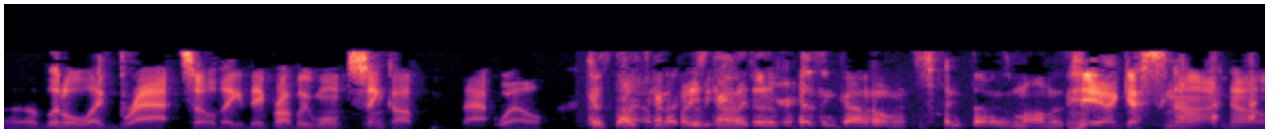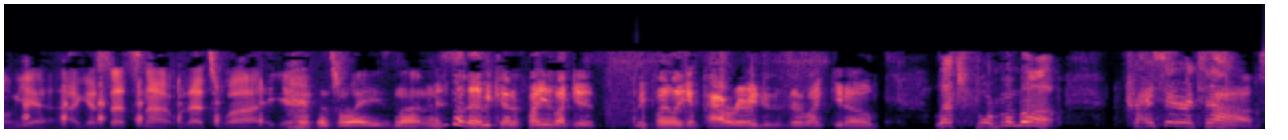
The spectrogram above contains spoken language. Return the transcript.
a little like brat, so they they probably won't sync up that well. I thought it was kind of funny. It's kind of like the Junior hasn't gone home and sucked on his mama's. Yeah, I guess not. No, yeah, I guess that's not. That's why. Yeah. That's why he's not. I In just thought that'd be kind of funny. Like it'd be funny, like in Power Rangers, they're like, you know, let's form them up: Triceratops,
